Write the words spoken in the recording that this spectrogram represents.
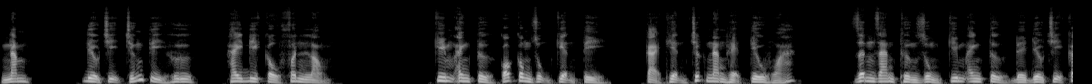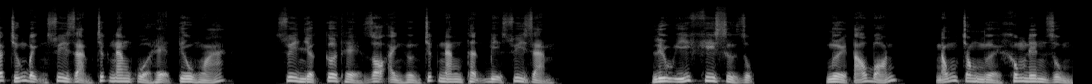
5. Điều trị chứng tỳ hư hay đi cầu phân lỏng. Kim anh tử có công dụng kiện tỳ, cải thiện chức năng hệ tiêu hóa. Dân gian thường dùng kim anh tử để điều trị các chứng bệnh suy giảm chức năng của hệ tiêu hóa, suy nhược cơ thể do ảnh hưởng chức năng thận bị suy giảm. Lưu ý khi sử dụng. Người táo bón, nóng trong người không nên dùng.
